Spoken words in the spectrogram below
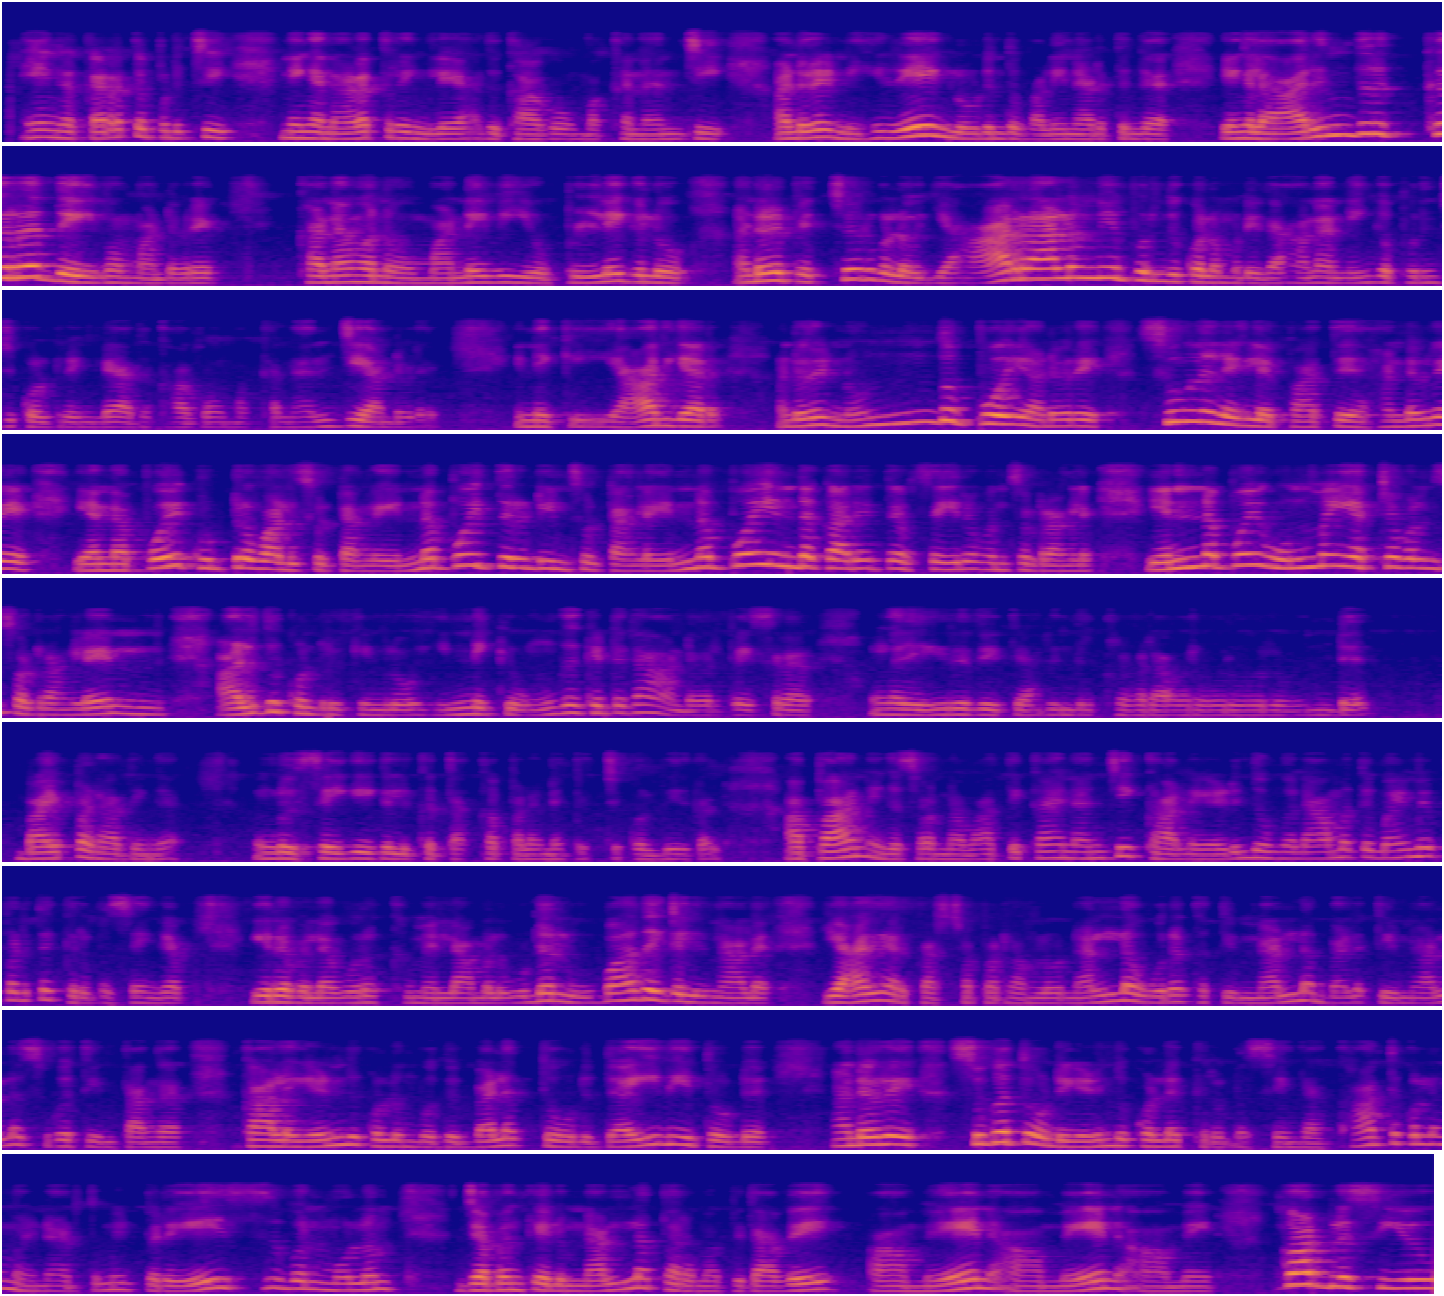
எங்க கரத்தை பிடிச்சி நீங்க நடத்துறீங்களே அதுக்காக உமக்கு நன்றி. ஆண்டவரே நீரே எங்களோடு இந்த வழி நடத்துங்க எங்களை அறிந்திருக்கிற தெய்வம் ஆண்டவரே. கணவனோ மனைவியோ பிள்ளைகளோ அன்றரை பெற்றோர்களோ யாராலுமே புரிந்து கொள்ள முடியாது. ஆனால் நீங்கள் புரிஞ்சு கொள்கிறீங்களே அதுக்காக உமக்கு நன்றி ஆண்டவரே. இன்னைக்கு யார் யார் ஆண்டவரே நொந்து போய் ஆண்டவரே சூழ்நிலைகளை பார்த்து ஆண்டவரே என்னை போய் குற்றவாளி சொல்லிட்டாங்களே என்ன போய் திருடின்னு சொல்லிட்டாங்களே என்ன போய் இந்த காரியத்தை செய்கிறவன் சொல்கிறாங்களே என்ன போய் உண்மையற்றவன் சொல்கிறாங்களே அழுது கொண்டிருக்கீங்களோ இன்னைக்கு உங்ககிட்ட தான் ஆண்டவர் பேசுகிறார் உங்கள் இருதயத்தை அறிந்திருக்கிறவர் அவர் ஒருவர் உண்டு. பயப்படாதீங்க. உங்கள் செய்கைகளுக்கு தக்க பலனை பெற்றுக்கொள்வீர்கள். அப்பா நீங்கள் சொன்ன வார்த்தைக்காய் நன்றி. காலை எழுந்து உங்கள் நாமத்தை மயமைப்படுத்த கிருப செய்யுங்க. இரவில் உறக்கம் இல்லாமல் உடல் உபாதைகளினால யார் யார் கஷ்டப்படுறாங்களோ நல்ல உறக்கத்தையும் நல்ல பலத்தையும் நல்ல சுகத்தையும் தாங்க. காலை எழுந்து கொள்ளும்போது பலத்தோடு தைரியத்தோடு ஆண்டவரே சுகத்தோடு எழுந்து கொள்ள கிருப செய்யுங்க. காத்துக்கொள்ளும் நடத்தும் இப்போ இயேசுவன் மூலம் ஜபம் கேளும் நல்ல பரமபிதாவே. ஆமேன் ஆமேன் ஆமேன். God bless you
